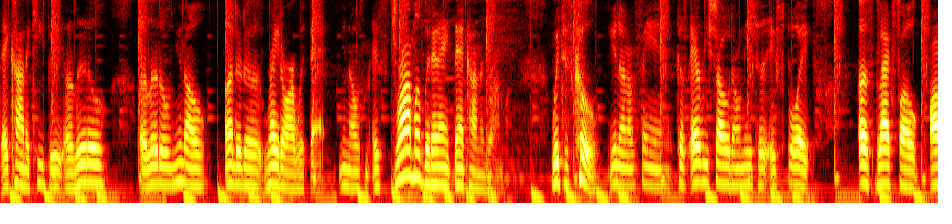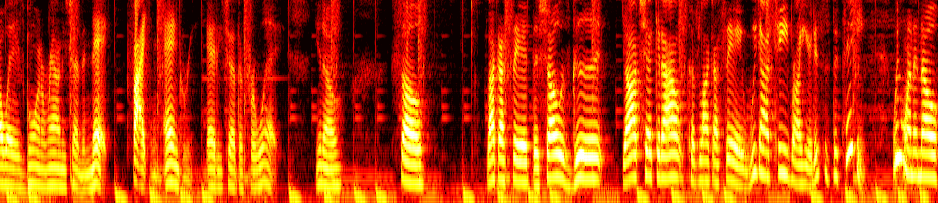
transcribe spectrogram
They kind of keep it a little a little, you know, under the radar with that. You know, it's, it's drama, but it ain't that kind of drama, which is cool. You know what I'm saying? Because every show don't need to exploit us black folk always going around each other neck, fighting, angry at each other for what? You know, so, like I said, the show is good. Y'all check it out because, like I said, we got tea right here. This is the tea. We want to know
